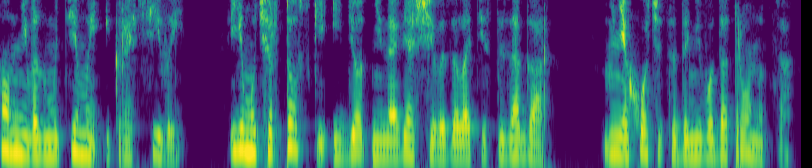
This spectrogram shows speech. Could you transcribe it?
Он невозмутимый и красивый. Ему чертовски идет ненавязчивый золотистый загар. Мне хочется до него дотронуться –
